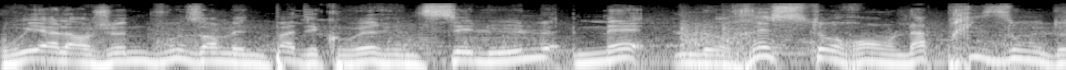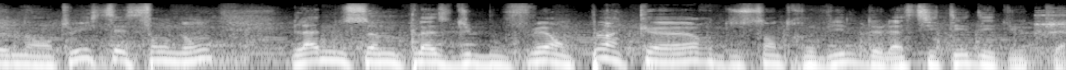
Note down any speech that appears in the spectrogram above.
Oui, alors je ne vous emmène pas découvrir une cellule, mais le restaurant La Prison de Nantes. Oui, c'est son nom. Là, nous sommes place du Bouffet, en plein cœur du centre-ville de la Cité des Ducs.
